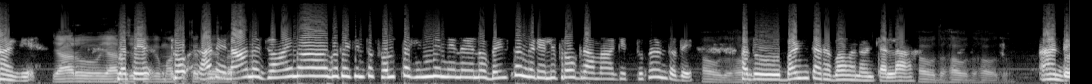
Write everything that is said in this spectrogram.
ಹಾಗೆ. ಯಾರು ಯಾರ ಮತ್ತೆ ಜೊತೆಗೆ ಪ್ರೋ- ಮಾತುಕತೆ ಅದೇ? ನಾನು ಜಾಯಿನ್ ಆಗೋದಕ್ಕಿಂತ ಸ್ವಲ್ಪ ಹಿಂದಿನ ಏನೋ ಬೆಳ್ತಂಗಡಿಯಲ್ಲಿ ಪ್ರೋಗ್ರಾಮ್ ಆಗಿತ್ತು ಕಾಣ್ತದೆ. ಹೌದು. ಅದು ಬಂಟರ ಭವನ ಉಂಟಲ್ಲ? ಹೌದು ಹೌದು ಹೌದು. ಅದೇ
